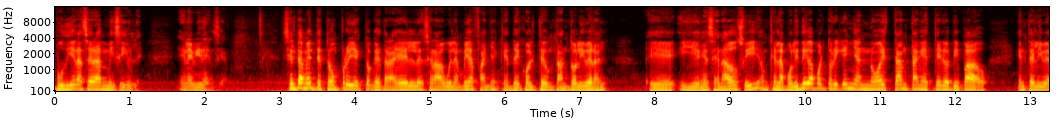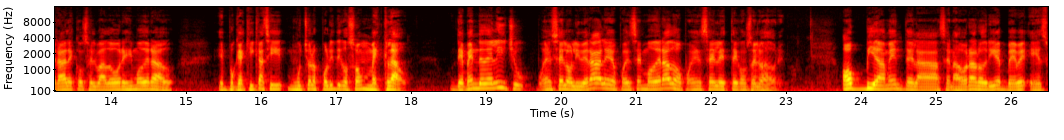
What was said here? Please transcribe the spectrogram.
pudiera ser admisible en la evidencia. Ciertamente, este es un proyecto que trae el senador William Villafañe, que es de corte un tanto liberal. eh, y en el Senado sí, aunque en la política puertorriqueña no están tan estereotipados entre liberales, conservadores y moderados, eh, porque aquí casi muchos de los políticos son mezclados. Depende del hecho, pueden ser los liberales, o pueden ser moderados, o pueden ser este, conservadores. Obviamente la senadora Rodríguez Bebe es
